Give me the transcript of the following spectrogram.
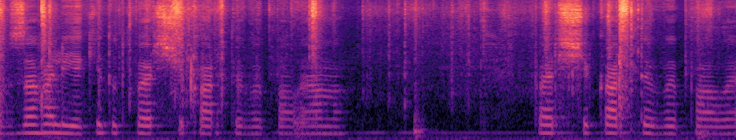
А взагалі, які тут перші карти випали? Ану. Перші карти випали.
